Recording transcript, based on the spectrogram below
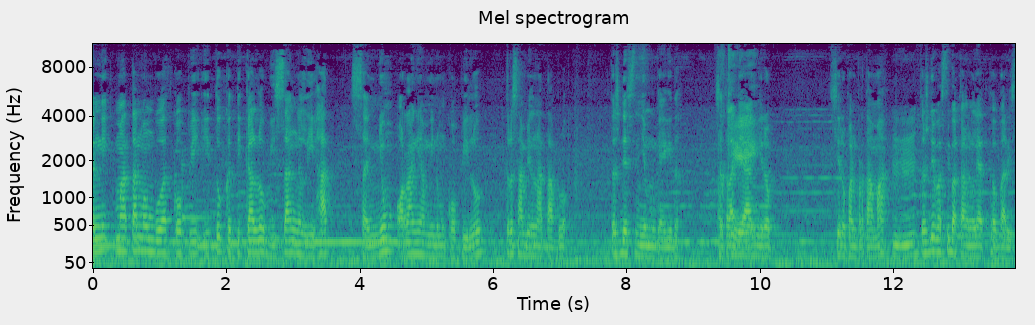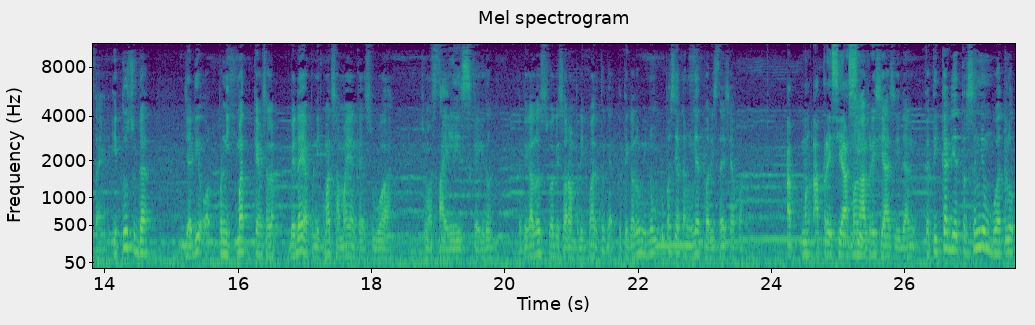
kenikmatan membuat kopi itu ketika lo bisa ngelihat senyum orang yang minum kopi lo terus sambil natap lo terus dia senyum kayak gitu setelah Oke. dia ngirup sirupan pertama Mhm. terus dia pasti bakal ngeliat ke barista itu sudah jadi penikmat kayak misalnya beda ya penikmat sama yang kayak sebuah cuma stylist kayak gitu ketika lo sebagai seorang penikmat itu kayak ketika lo minum lo pasti akan ngeliat barista siapa Ap- mengapresiasi. mengapresiasi dan ketika dia tersenyum buat lu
